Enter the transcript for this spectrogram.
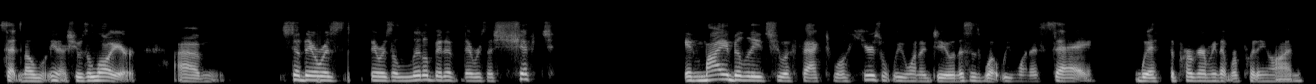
set in a, you know, she was a lawyer. Um, so there was there was a little bit of there was a shift in my ability to affect well here's what we want to do and this is what we want to say with the programming that we're putting on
